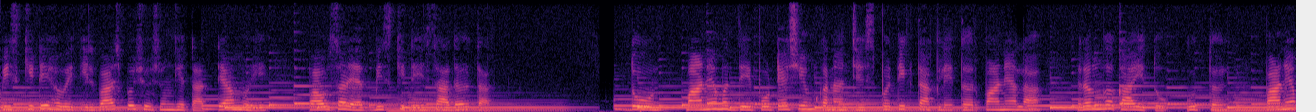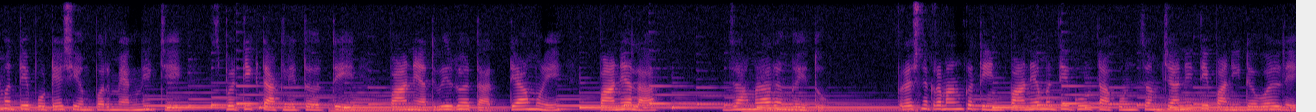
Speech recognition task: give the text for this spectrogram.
बिस्किटे हवेतील बाष्प शोषून घेतात त्यामुळे पावसाळ्यात बिस्किटे साधळतात दोन पाण्यामध्ये पोटॅशियम कणांचे स्फटिक टाकले तर पाण्याला रंग का येतो? उत्तर पाण्यामध्ये पोटॅशियम परमॅग्नेटचे स्फटिक टाकले तर ते पाण्यात विरघळतात. त्यामुळे पाण्याला जांभळा रंग येतो. प्रश्न क्रमांक तीन पाण्यामध्ये गूळ टाकून चमच्याने ते पाणी ढवळले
